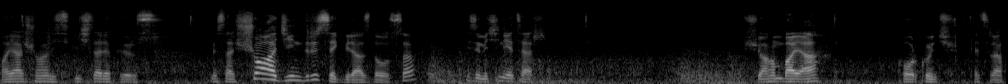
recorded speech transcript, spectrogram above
Bayağı şu an riskli işler yapıyoruz. Mesela şu ağacı indirirsek biraz da olsa bizim için yeter. Şu an bayağı korkunç etraf.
